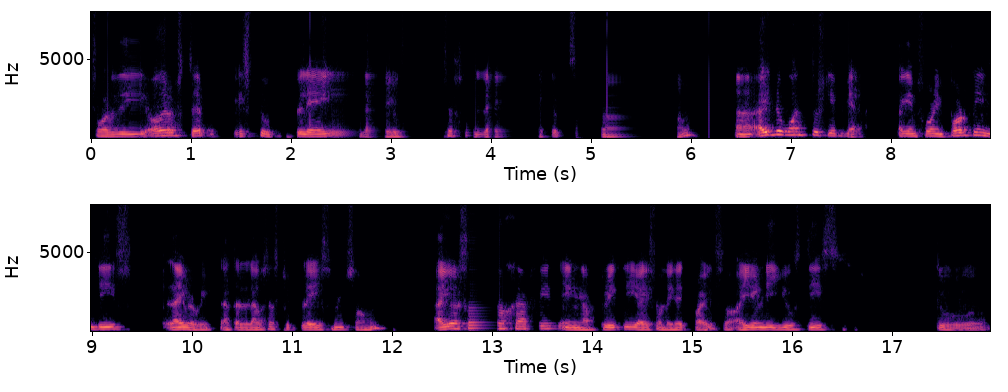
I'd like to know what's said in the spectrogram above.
for the other step is to play the selected song. Uh, I do want to keep, yeah, again, for importing this library that allows us to play some song, I also have it in a pretty isolated file, so I only use this to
